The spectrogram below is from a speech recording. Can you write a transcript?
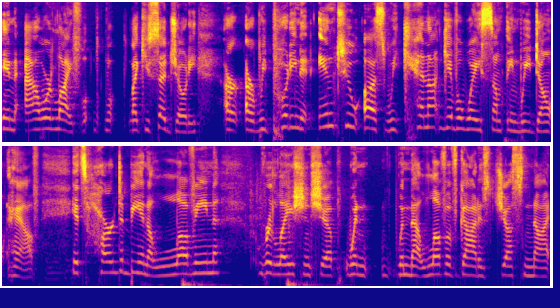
in our life. Like you said, Jody, are are we putting it into us? We cannot give away something we don't have. It's hard to be in a loving relationship when when that love of God is just not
